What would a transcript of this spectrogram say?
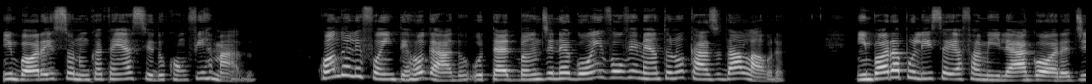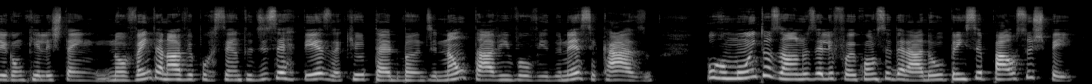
embora isso nunca tenha sido confirmado. Quando ele foi interrogado, o Ted Bundy negou envolvimento no caso da Laura. Embora a polícia e a família agora digam que eles têm 99% de certeza que o Ted Bundy não estava envolvido nesse caso, por muitos anos ele foi considerado o principal suspeito,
